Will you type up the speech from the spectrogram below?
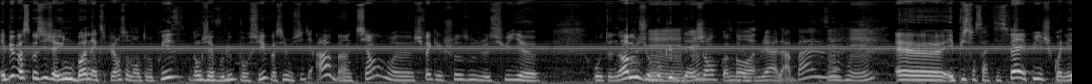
Et puis parce que aussi j'ai eu une bonne expérience en entreprise, donc j'ai voulu poursuivre parce que je me suis dit, ah ben tiens, euh, je fais quelque chose où je suis euh, autonome, je m'occupe Mhm. des gens comme Ouais. je voulais à la base. Mhm. Euh, et puis ils sont satisfaits, et puis je connais,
